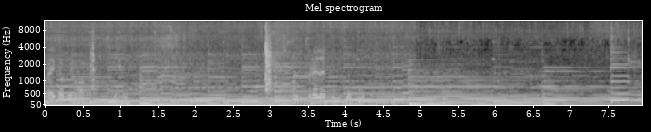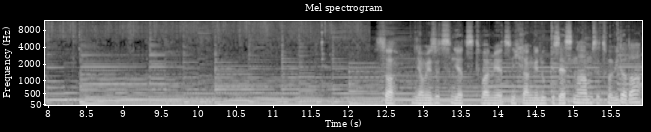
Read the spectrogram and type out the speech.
Freigabe machen. Und relativ gut. So, ja, wir sitzen jetzt, weil wir jetzt nicht lang genug gesessen haben, sitzen wir wieder da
